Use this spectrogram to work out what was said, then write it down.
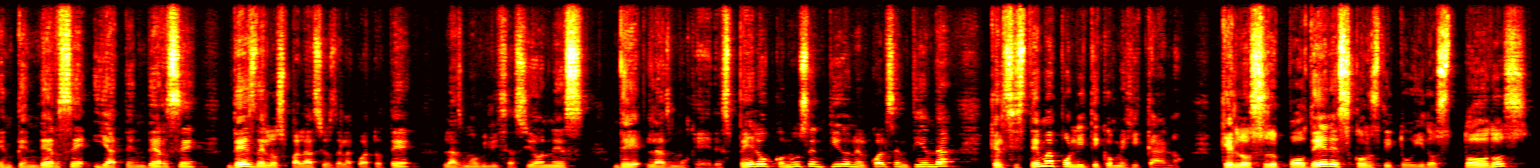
entenderse y atenderse desde los palacios de la 4T, las movilizaciones de las mujeres, pero con un sentido en el cual se entienda que el sistema político mexicano, que los poderes constituidos todos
